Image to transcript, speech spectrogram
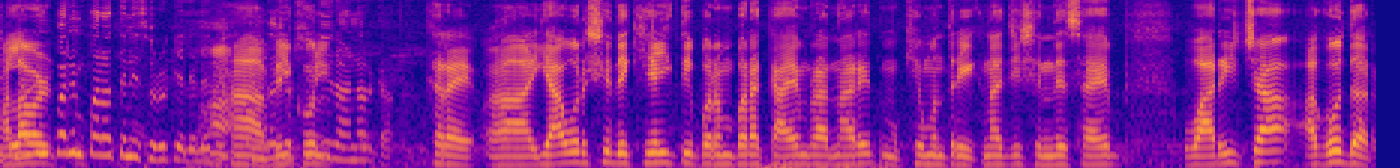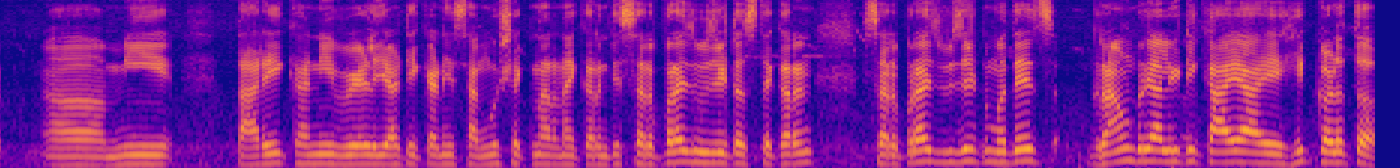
मला वाट परंपरा त्यांनी सुरू केलेली आहे. हां बिलकुल. खरं आहे यावर्षी देखील ती परंपरा कायम राहणार आहेत. मुख्यमंत्री एकनाथजी शिंदेसाहेब वारीच्या अगोदर मी तारीख आणि वेळ या ठिकाणी सांगू शकणार नाही कारण ती सरप्राईज व्हिजिट असते. कारण सरप्राईज व्हिजिटमध्येच ग्राउंड रियालिटी काय आहे हे कळतं.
